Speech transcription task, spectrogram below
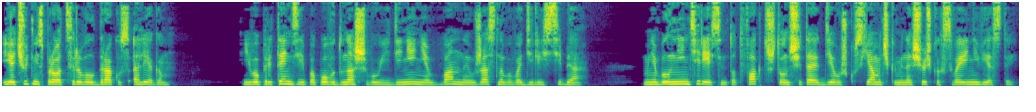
Я чуть не спровоцировал драку с Олегом. Его претензии по поводу нашего уединения в ванной ужасно выводили из себя. Мне был неинтересен тот факт, что он считает девушку с ямочками на щечках своей невестой.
